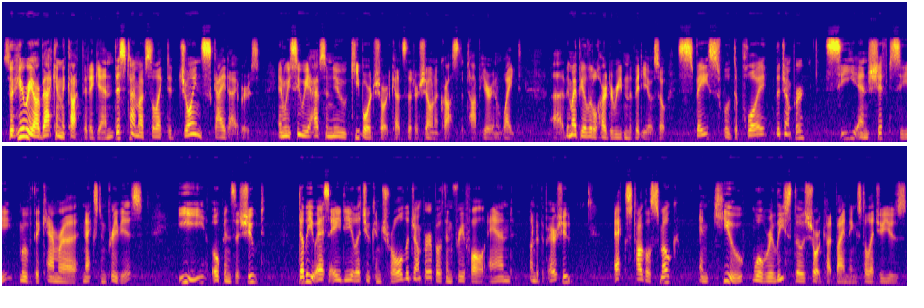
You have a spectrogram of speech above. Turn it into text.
So here we are back in the cockpit again. This time I've selected Join Skydivers, and we see we have some new keyboard shortcuts that are shown across the top here in white. Uh, they might be a little hard to read in the video, so space will deploy the jumper, C and Shift C move the camera next and previous, E opens the chute, WSAD lets you control the jumper both in freefall and under the parachute, X toggles smoke, and Q will release those shortcut bindings to let you use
